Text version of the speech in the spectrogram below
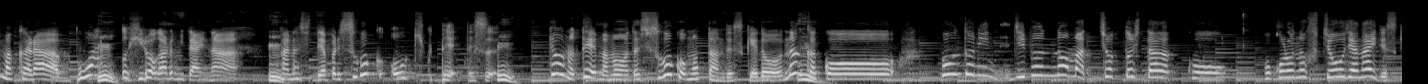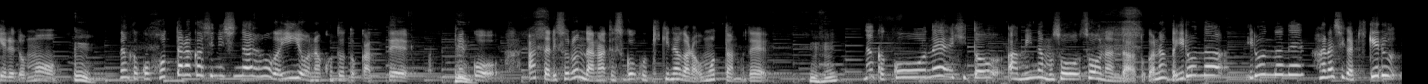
ーマからぶわっと広がるみたいなうん話ってやっぱりすごく大きくてです。うん。今日のテーマも私すごく思ったんですけどなんかこう、本当に自分の、まあ、ちょっとしたこう心の不調じゃないですけれどもうん。なんかこうほったらかしにしない方がいいようなこととかって結構あったりするんだなってすごく聞きながら思ったのでうん。なんかこうね人あみんなもそうそうなんだとかなんかいろんないろんなね話が聞ける、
